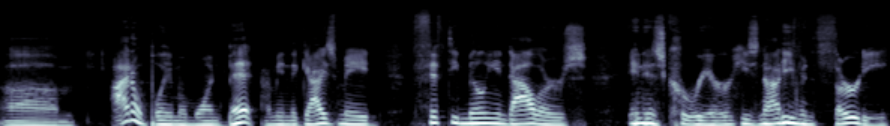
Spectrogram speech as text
um, i don't blame him one bit i mean the guy's made 50 million dollars in his career. He's not even 30.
